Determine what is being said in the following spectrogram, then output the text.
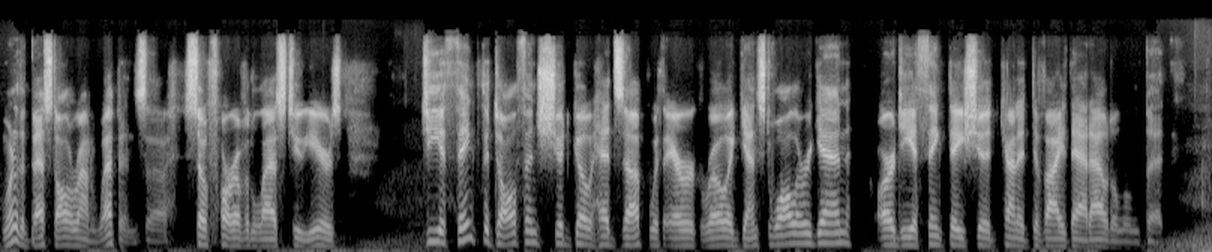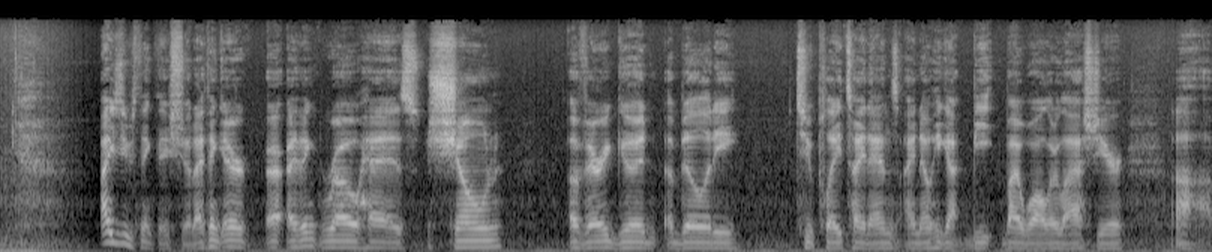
one of the best all-around weapons uh, so far over the last two years? Do you think the Dolphins should go heads up with Eric Rowe against Waller again, or do you think they should kind of divide that out a little bit? I do think they should. I think Eric. Uh, I think Rowe has shown a very good ability to play tight ends. I know he got beat by Waller last year. Uh,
